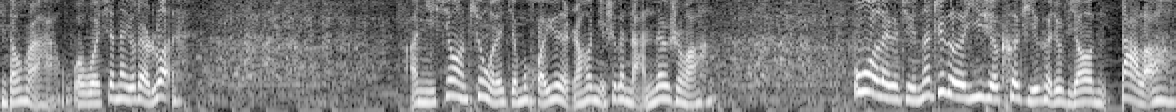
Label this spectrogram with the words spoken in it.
你等会儿啊，我我现在有点乱。啊，你希望听我的节目怀孕，然后你是个男的是吗？我勒个去，那这个医学课题可就比较大了。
